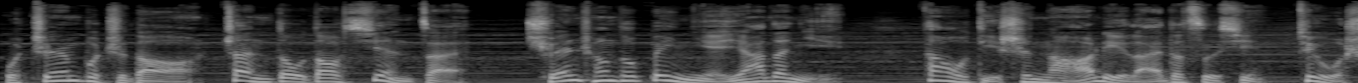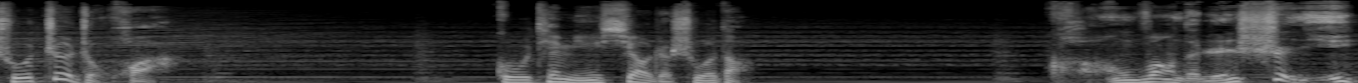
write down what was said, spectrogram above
我真不知道，战斗到现在全程都被碾压的你，到底是哪里来的自信，对我说这种话？古天明笑着说道：“狂妄的人是你，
